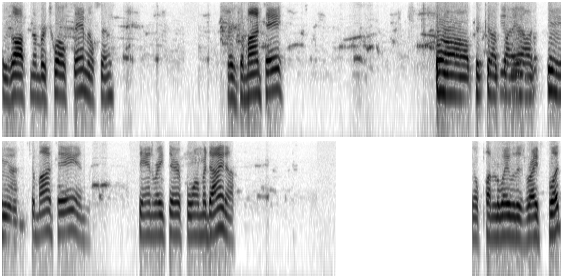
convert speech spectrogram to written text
Who's off number 12, Samuelson. There's DeMonte. Ball picked up by Alex Stan. Demonte and Stan right there for Medina. He'll punt it away with his right foot.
